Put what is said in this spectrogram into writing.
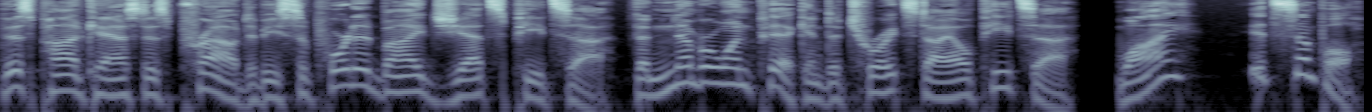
This podcast is proud to be supported by Jets Pizza, the number one pick in Detroit style pizza. Why? It's simple.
